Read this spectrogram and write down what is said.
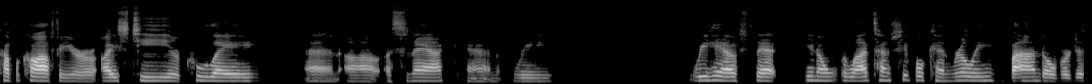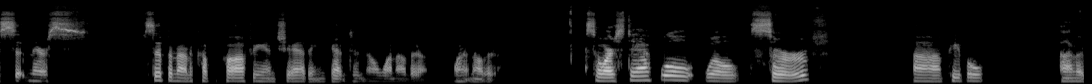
cup of coffee or iced tea or Kool Aid and uh, a snack. And we, we have that, you know, a lot of times people can really bond over just sitting there sipping on a cup of coffee and chatting, getting to know one another. One another. So our staff will will serve uh, people on a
